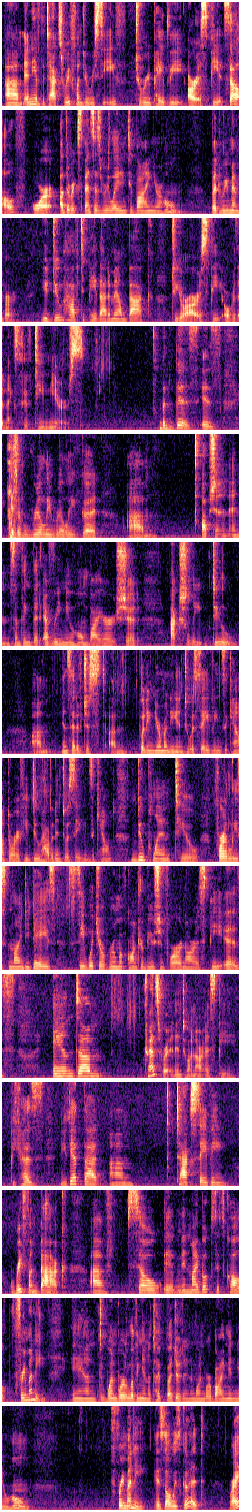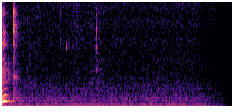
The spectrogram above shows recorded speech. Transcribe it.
um, any of the tax refund you receive to repay the RSP itself or other expenses relating to buying your home. But remember, you do have to pay that amount back to your RSP over the next 15 years. But this is is a really really good um, option and something that every new home buyer should actually do um, instead of just um, putting your money into a savings account or if you do have it into a savings account do plan to for at least 90 days see what your room of contribution for an rsp is and um, transfer it into an rsp because you get that um, tax saving refund back uh, so it, in my books it's called free money and when we're living in a tight budget and when we're buying a new home, free money is always good, right?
